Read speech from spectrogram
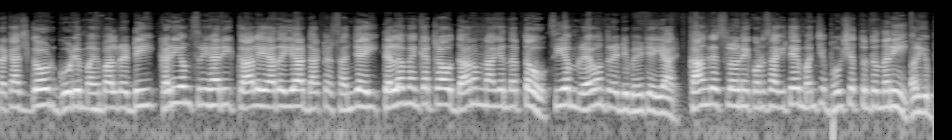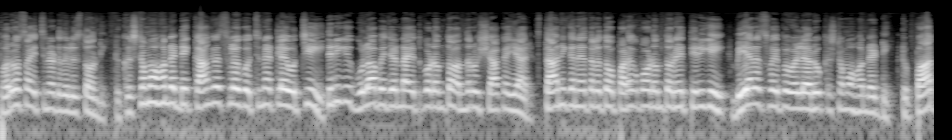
ప్రకాష్ గౌడ్ గూడెం మహిపాల్ రెడ్డి కడియం శ్రీహరి కాళే యాదయ్య డాక్టర్ సంజయ్ తెల్లం వెంకట్రావు దానం నాగేందర్తో సీఎం రేవంత్ రెడ్డి భేటీ అయ్యారు. కాంగ్రెస్లోనే కొనసాగితే మంచి భవిష్యత్తు ఉంటుందని వారికి భరోసా ఇచ్చినట్టు తెలుస్తోంది. ఇటు జగన్మోహన్ రెడ్డి కాంగ్రెస్లోకి వచ్చినట్లే వచ్చి తిరిగి గులాబీ జెండా ఎత్తుకోవడంతో అందరూ షాక్ అయ్యారు. స్థానిక నేతలతో పడకపోవడంతోనే తిరిగి బీఆర్ఎస్ వైపు వెళ్ళారు కృష్ణమోహన్ రెడ్డి. పాత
